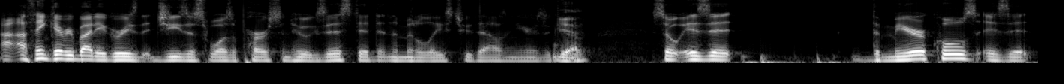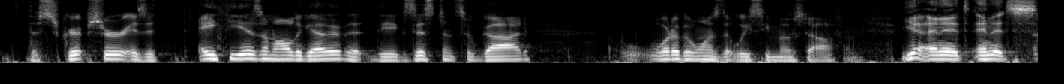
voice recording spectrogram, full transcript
I think everybody agrees that Jesus was a person who existed in the Middle East two thousand years ago. Yeah. So is it the miracles? Is it the Scripture? Is it atheism altogether? The, the existence of God? What are the ones that we see most often? Yeah, and it's and it's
